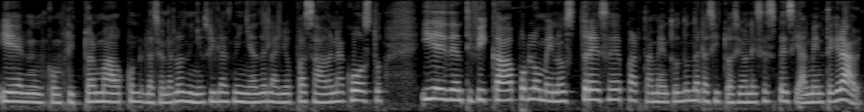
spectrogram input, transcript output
y el conflicto armado con relación a los niños y las niñas del año pasado en agosto y identificaba por lo menos 13 departamentos donde la situación es especialmente grave.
